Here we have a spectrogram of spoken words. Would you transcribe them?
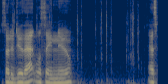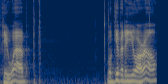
So to do that, we'll say new SP web. We'll give it a URL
